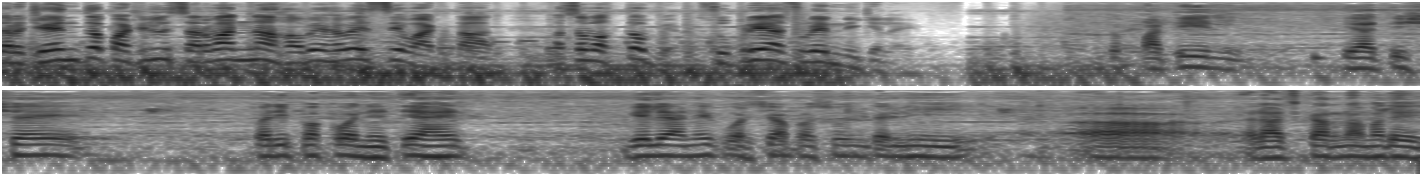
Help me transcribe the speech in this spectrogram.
तर जयंत पाटील सर्वांना हवे हवेसे वाटतात असं वक्तव्य सुप्रिया सुळेंनी केलंय. तर पाटील हे अतिशय परिपक्व नेते आहेत. गेल्या अनेक वर्षापासून त्यांनी राजकारणामध्ये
